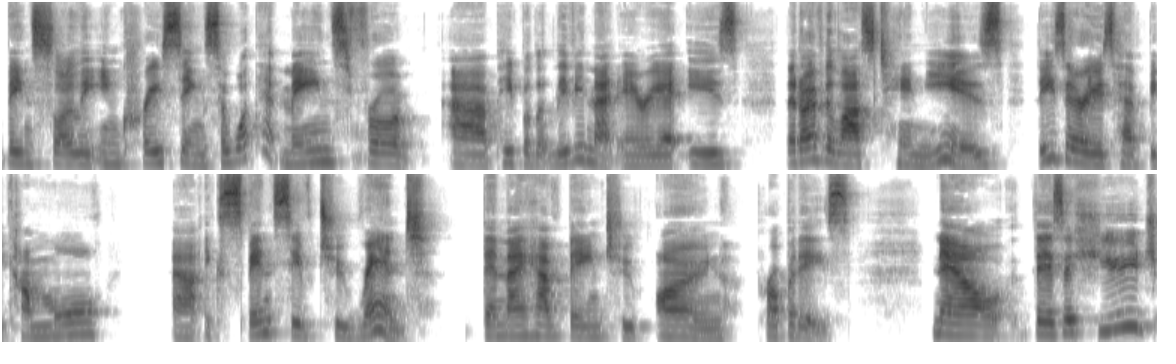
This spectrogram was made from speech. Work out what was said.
been slowly increasing. So, what that means for uh, people that live in that area is that over the last 10 years, these areas have become more uh, expensive to rent than they have been to own properties. Now, there's a huge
